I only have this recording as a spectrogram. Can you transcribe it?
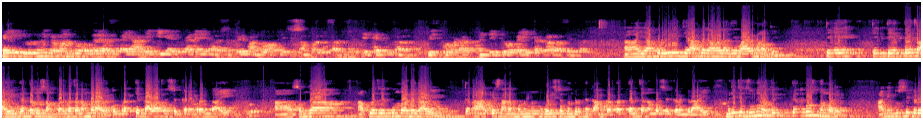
काही दूरध्वनी क्रमांक वगैरे असं काही आहे की या ठिकाणी शेतकरी बांधव आपल्याशी संपर्क साधू शकतील? काही वीज पुरवठा खंडित किंवा काही तक्रार असेल तर. यापूर्वी जे आपल्या गावाला जे वायरमन होते ते ते ते तेच आहे. त्यांचा जो संपर्काचा नंबर आहे तो प्रत्येक गावातल्या शेतकऱ्यापर्यंत आहे. समजा आपलं जे कुंभारडे गाव आहे त्याला आर के सानप म्हणून वरिष्ठ तंत्रज्ञ काम करतात. त्यांचा नंबर शेतकऱ्यांकडे आहे. म्हणजे जे जुने होते ते तोच नंबर आहे. आणि दुसरीकडे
